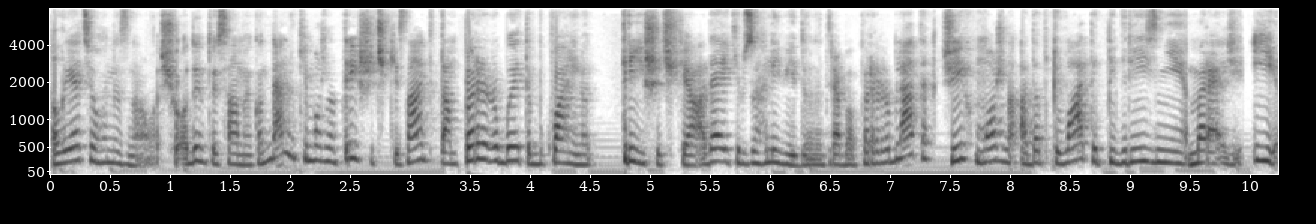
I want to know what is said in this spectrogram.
але я цього не знала. Що один той самий контент, який можна трішечки, знаєте, там переробити буквально трішечки, а деякі взагалі відео не треба переробляти, що їх можна адаптувати під різні мережі. І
